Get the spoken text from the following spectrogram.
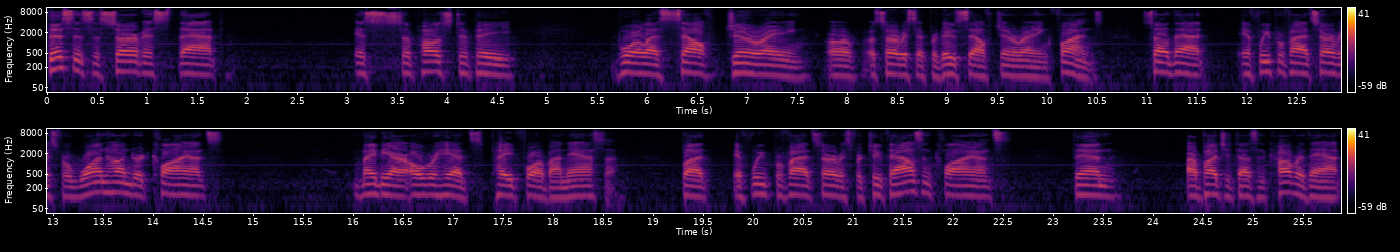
this is a service that is supposed to be more or less self generating or a service that produces self generating funds. So that if we provide service for 100 clients, maybe our overhead's paid for by NASA. But if we provide service for 2,000 clients, then our budget doesn't cover that.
